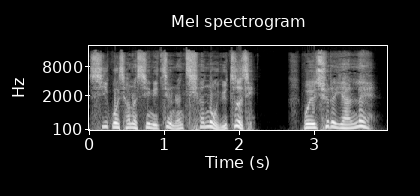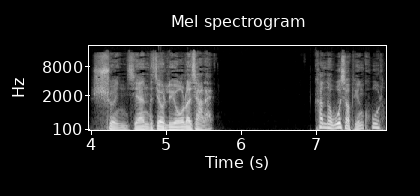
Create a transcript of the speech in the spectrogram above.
西国强的心里竟然迁怒于自己，委屈的眼泪瞬间的就流了下来。看到吴小平哭了，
